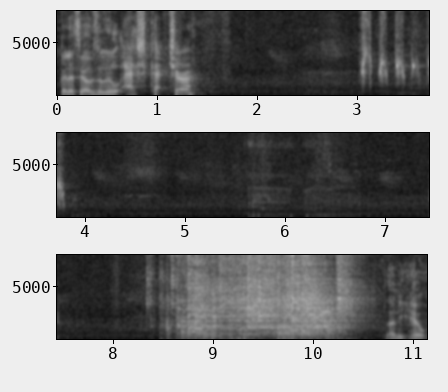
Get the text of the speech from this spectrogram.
Got ourselves a little ash catcher. Bloody hell.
